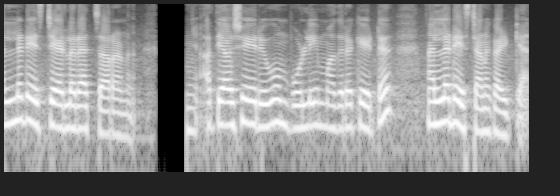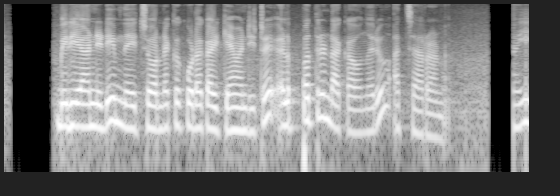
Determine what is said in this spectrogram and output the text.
നല്ല ടേസ്റ്റി ആയിട്ടുള്ള ഒരു അച്ചാറാണ്. അത്യാവശ്യം എരിവും പുള്ളിയും മധുരമൊക്കെ ആയിട്ട് നല്ല ടേസ്റ്റാണ് കഴിക്കാൻ. ബിരിയാണിയുടെയും നെയ്ച്ചോറിന്റെ ഒക്കെ കൂടെ കഴിക്കാൻ വേണ്ടിയിട്ട് എളുപ്പത്തിൽ ഉണ്ടാക്കാവുന്ന ഒരു അച്ചാറാണ്. ഈ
